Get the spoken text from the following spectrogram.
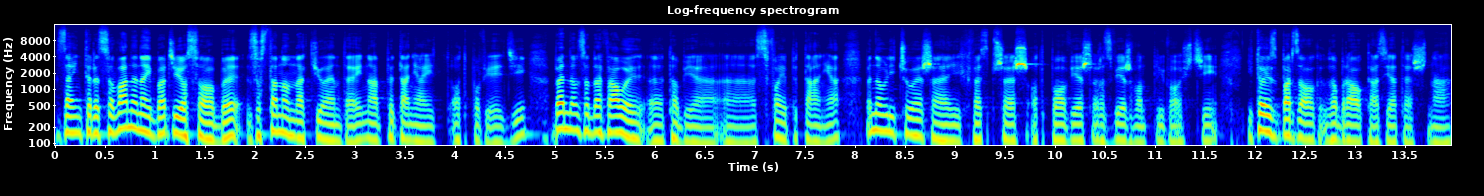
Zainteresowane najbardziej osoby zostaną na QA, na pytania i odpowiedzi, będą zadawały e, tobie e, swoje pytania, będą liczyły, że ich wesprzesz, odpowiesz, rozwiesz wątpliwości i to jest bardzo dobra okazja też na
